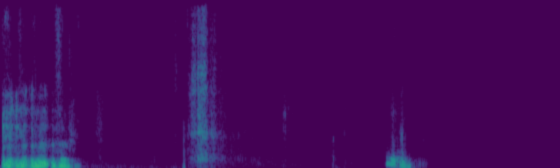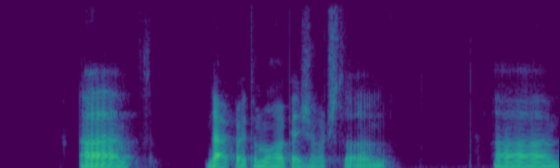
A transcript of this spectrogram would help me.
А, да, поэтому, опять же, вот что... А,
